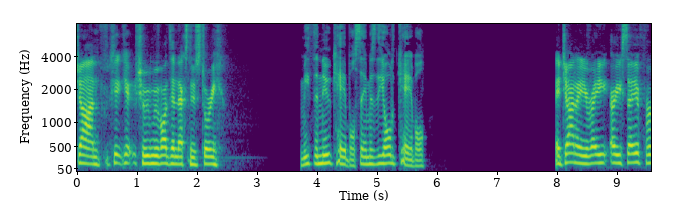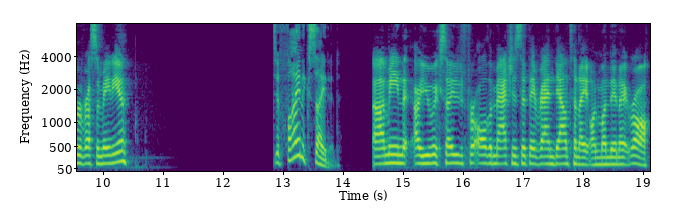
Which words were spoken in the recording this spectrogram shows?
John, should we move on to the next news story? Meet the new cable, same as the old cable. Hey, John, are you ready? Are you excited for WrestleMania? Define excited. I mean, are you excited for all the matches that they ran down tonight on Monday Night Raw?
